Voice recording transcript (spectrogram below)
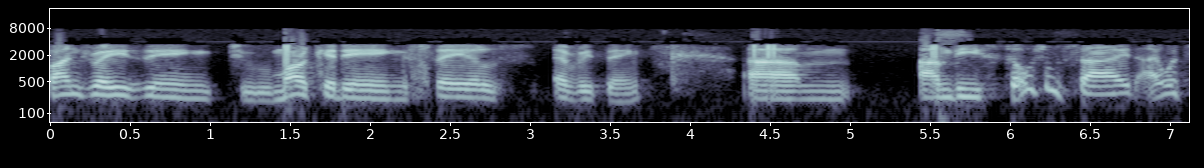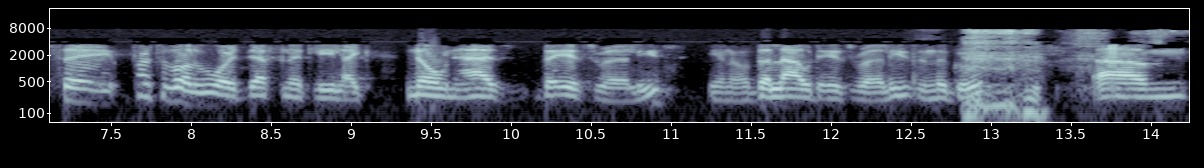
fundraising, to marketing, sales, everything. Um, on the social side, I would say, first of all, we were definitely like known as the Israelis, you know, the loud Israelis in the group. um,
